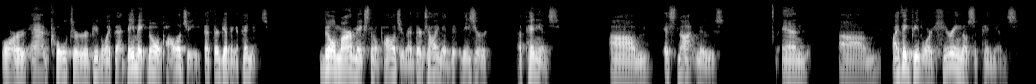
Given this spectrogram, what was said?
or Ann Coulter or people like that, they make no apology that they're giving opinions. Bill Maher makes no apology, right? They're telling it these are opinions. Um, it's not news. And um, I think people are hearing those opinions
